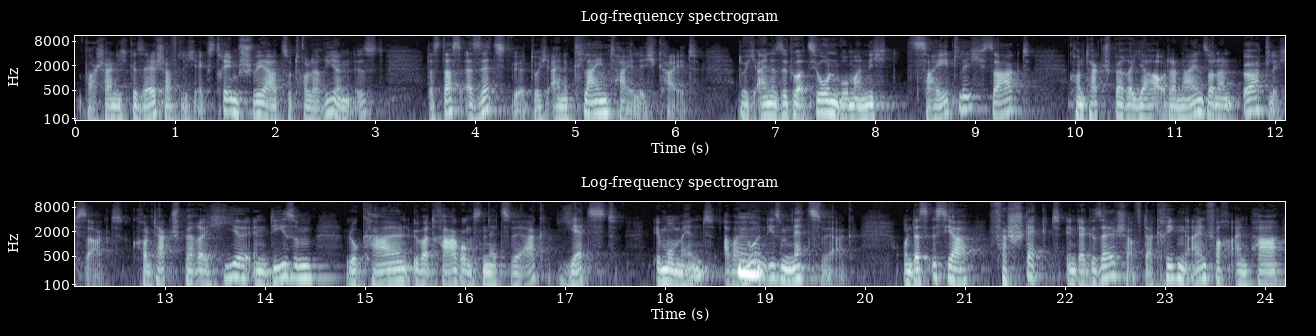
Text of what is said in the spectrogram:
wahrscheinlich gesellschaftlich extrem schwer zu tolerieren ist, dass das ersetzt wird durch eine Kleinteiligkeit, durch eine Situation, wo man nicht zeitlich sagt, Kontaktsperre ja oder nein, sondern örtlich sagt, Kontaktsperre hier in diesem lokalen Übertragungsnetzwerk jetzt im Moment, aber mhm. nur in diesem Netzwerk. Und das ist ja versteckt in der Gesellschaft. Da kriegen einfach ein paar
